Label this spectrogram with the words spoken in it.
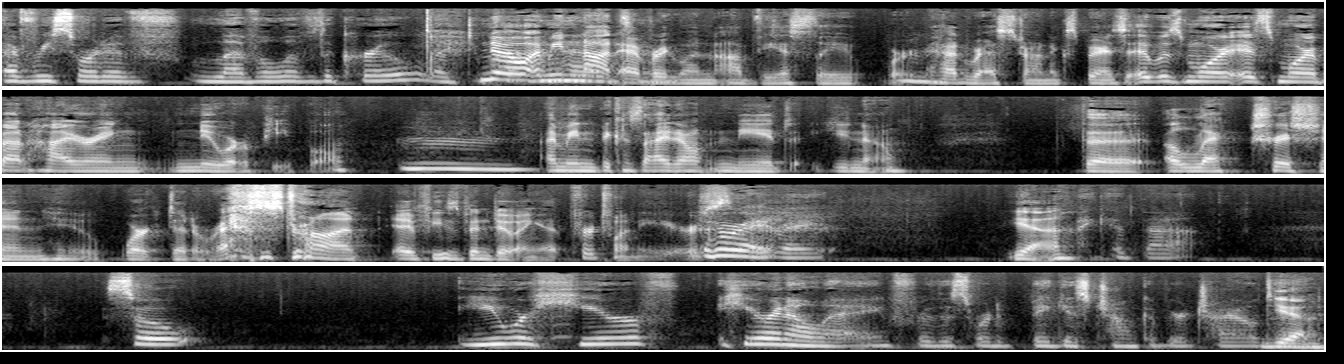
every sort of level of the crew? Like no, I mean, not and- everyone obviously were, mm. had restaurant experience. It was more, it's more about hiring newer people. Mm. I mean, because I don't need, you know, the electrician who worked at a restaurant if he's been doing it for 20 years. Right, right. Yeah. I get that. So you were here here in LA for the sort of biggest chunk of your childhood. Yeah.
